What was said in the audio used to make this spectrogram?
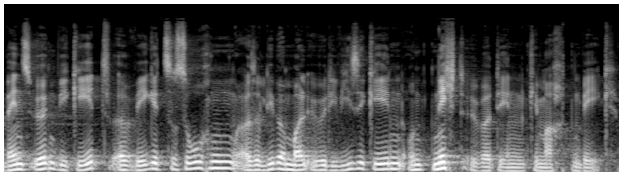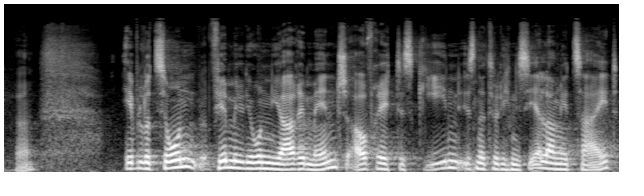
wenn es irgendwie geht, äh, Wege zu suchen, also lieber mal über die Wiese gehen und nicht über den gemachten Weg. Ja. Evolution, vier Millionen Jahre Mensch, aufrechtes Gehen ist natürlich eine sehr lange Zeit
